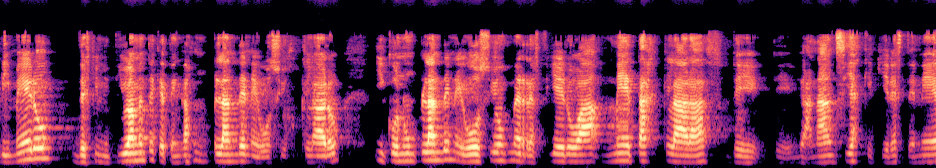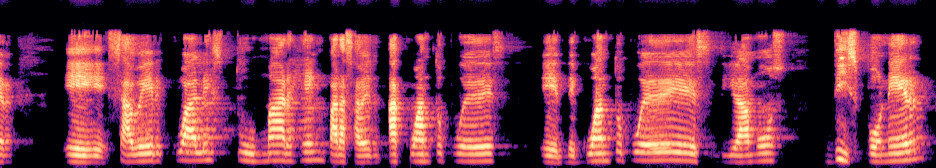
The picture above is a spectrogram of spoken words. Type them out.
Primero, definitivamente que tengas un plan de negocios claro y con un plan de negocios me refiero a metas claras de, ganancias que quieres tener, eh, saber cuál es tu margen para saber a cuánto puedes, eh, de cuánto puedes, digamos, disponer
